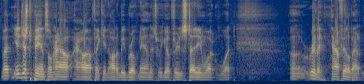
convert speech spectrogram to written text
But it just depends on how how i think it ought to be broke down as we go through the study and what what uh, really how i feel about it.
